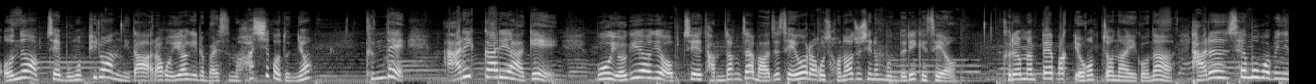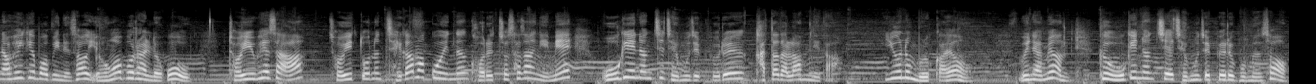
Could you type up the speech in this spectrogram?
어느 업체 뭐뭐 필요합니다. 라고 이야기를 말씀을 하시거든요. 근데 아리까리하게 뭐 여기 여기 업체의 담당자 맞으세요? 라고 전화 주시는 분들이 계세요. 그러면 빼박 영업 전화이거나 다른 세무법인이나 회계법인에서 영업을 하려고 저희 회사 저희 또는 제가 맡고 있는 거래처 사장님의 5개년치 재무제표를 갖다 달라 합니다. 이유는 뭘까요? 왜냐면 그 5개년치의 재무제표를 보면서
